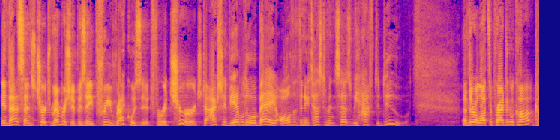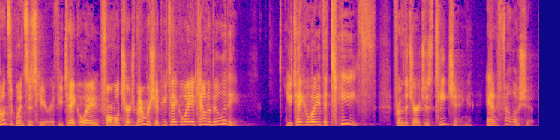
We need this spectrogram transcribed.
In that sense, church membership is a prerequisite for a church to actually be able to obey all that the New Testament says we have to do. And there are lots of practical co- consequences here. If you take away formal church membership, you take away accountability. You take away the teeth from the church's teaching and fellowship.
